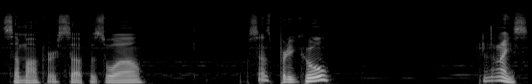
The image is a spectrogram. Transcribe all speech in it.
some other stuff as well. Sounds pretty cool. Nice.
